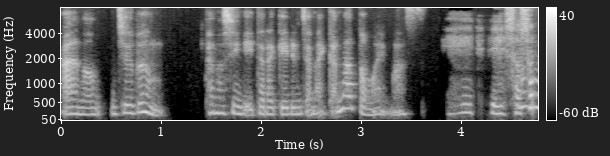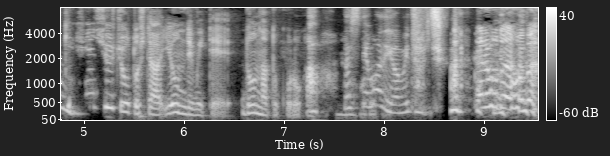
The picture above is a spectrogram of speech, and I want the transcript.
あの、十分楽しんでいただけるんじゃないかなと思います。えーえー佐々木編集長としては読んでみて、どんなところが？あ、私でまだ読み途中 なるほど、なるほど。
